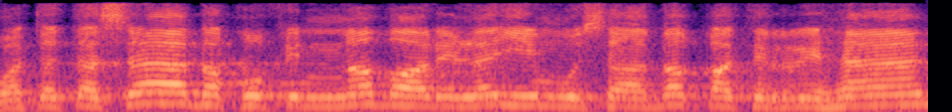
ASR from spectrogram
وتتسابق في النظر إليه مسابقة الرهان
